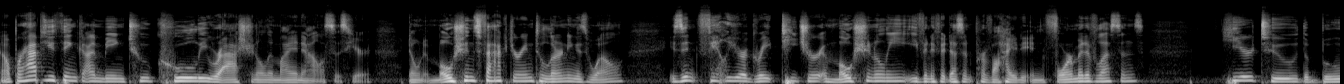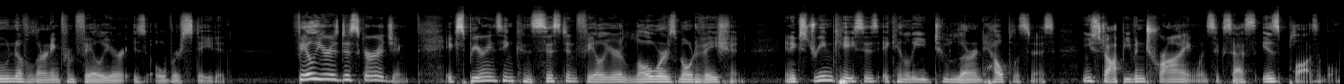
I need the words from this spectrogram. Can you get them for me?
Now, perhaps you think I'm being too coolly rational in my analysis here. Don't emotions factor into learning as well? Isn't failure a great teacher emotionally, even if it doesn't provide informative lessons? Here, too, the boon of learning from failure is overstated. Failure is discouraging. Experiencing consistent failure lowers motivation. In extreme cases, it can lead to learned helplessness, and you stop even trying when success is plausible.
